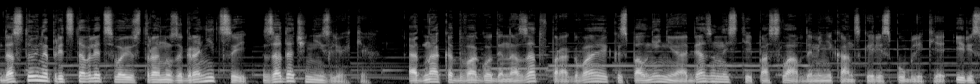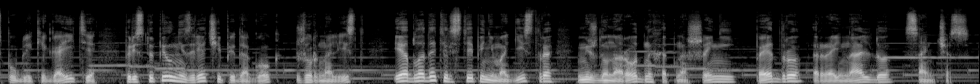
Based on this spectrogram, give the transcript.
Достойно представлять свою страну за границей – задача не из легких. Однако два года назад в Парагвае к исполнению обязанностей посла в Доминиканской республике и Республике Гаити приступил незрячий педагог, журналист и обладатель степени магистра международных отношений Педро Рейнальдо Санчес –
